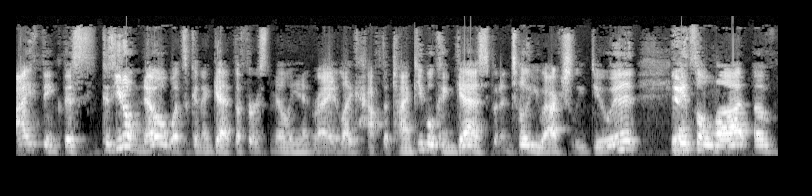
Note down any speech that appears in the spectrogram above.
I think this because you don't know what's going to get the first million, right? Like half the time, people can guess, but until you actually do it, yeah. it's a lot of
